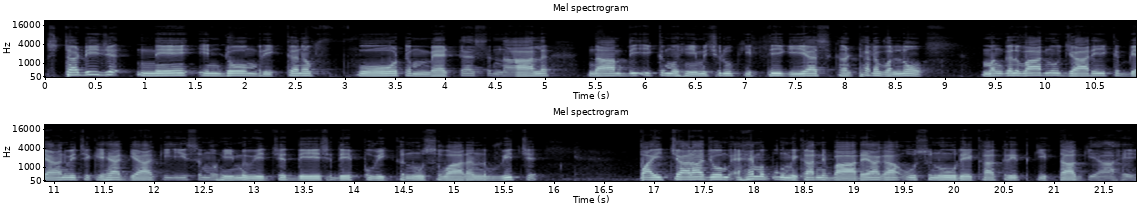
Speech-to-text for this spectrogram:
studies ਨੇ ਇੰਡੋ ਅਮਰੀਕਨ ਫੋਰਟ ਮੈਟਸ ਨਾਲ ਨਾਮ ਦੀ ਇੱਕ ਮੁਹਿੰਮ ਸ਼ੁਰੂ ਕੀਤੀ ਗਈ ਹੈ ਸੰਗਠਨ ਵੱਲੋਂ ਮੰਗਲਵਾਰ ਨੂੰ ਜਾਰੀ ਇੱਕ ਬਿਆਨ ਵਿੱਚ ਕਿਹਾ ਗਿਆ ਕਿ ਇਸ ਮੁਹਿੰਮ ਵਿੱਚ ਦੇਸ਼ ਦੇ ਭਵਿੱਖ ਨੂੰ ਸਵਾਰਨ ਵਿੱਚ ਭਾਈਚਾਰਾ ਜੋ ਅਹਿਮ ਭੂਮਿਕਾ ਨਿਭਾ ਰਿਹਾਗਾ ਉਸ ਨੂੰ ਰੇਖਾਕ੍ਰਿਤ ਕੀਤਾ ਗਿਆ ਹੈ।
